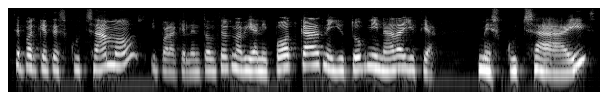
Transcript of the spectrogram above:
Dice, porque te escuchamos y por aquel entonces no había ni podcast, ni YouTube, ni nada. Y yo decía, ¿me escucháis?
